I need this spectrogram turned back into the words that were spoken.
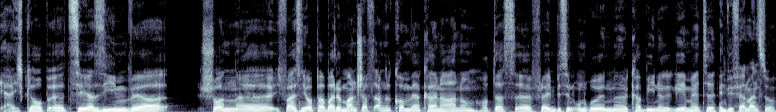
ja, ich glaube, äh, CR7 wäre schon, äh, ich weiß nicht, ob er bei der Mannschaft angekommen wäre, keine Ahnung, ob das äh, vielleicht ein bisschen Unruhe in der Kabine gegeben hätte. Inwiefern meinst du?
